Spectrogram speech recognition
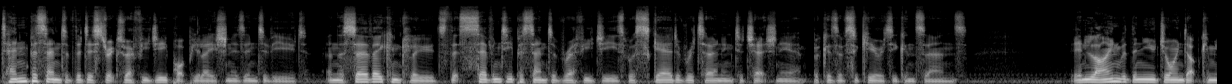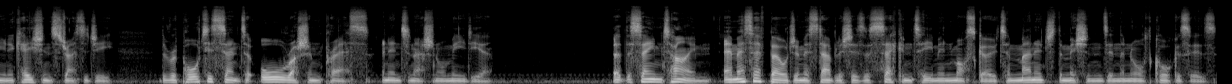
10% of the district's refugee population is interviewed, and the survey concludes that 70% of refugees were scared of returning to Chechnya because of security concerns. In line with the new joined up communication strategy, the report is sent to all Russian press and international media. At the same time, MSF Belgium establishes a second team in Moscow to manage the missions in the North Caucasus,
